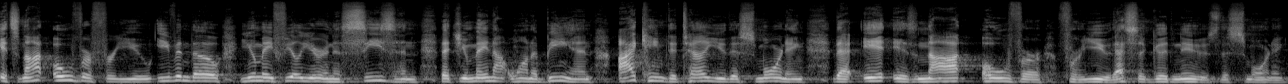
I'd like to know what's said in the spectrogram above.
It's not over for you, even though you may feel you're in a season that you may not want to be in. I came to tell you this morning that it is not over for you. That's the good news this morning.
